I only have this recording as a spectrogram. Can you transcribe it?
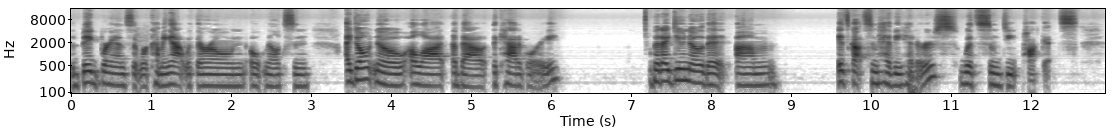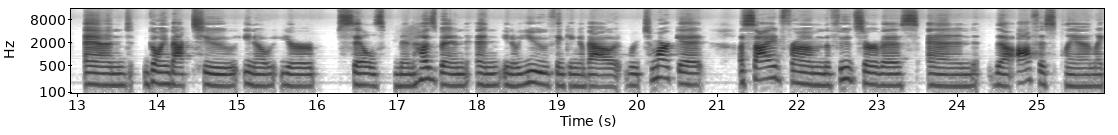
the big brands that were coming out with their own oat milks and I don't know a lot about the category, but I do know that um, it's got some heavy hitters with some deep pockets. And going back to you know your salesman husband and you know you thinking about route to market aside from the food service and the office plan like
